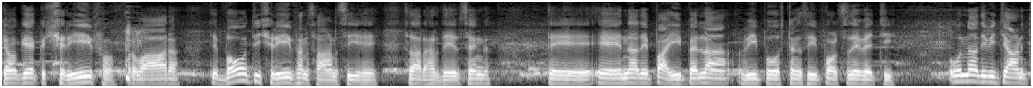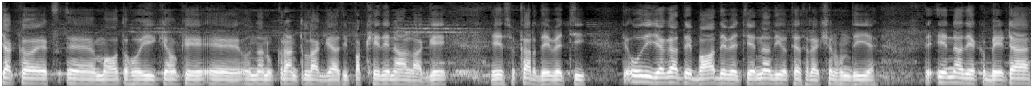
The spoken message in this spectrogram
ਕਿਉਂਕਿ ਇੱਕ ਸ਼ਰੀਫ ਪਰਿਵਾਰ ਤੇ ਬਹੁਤ ਹੀ ਸ਼ਰੀਫ ਇਨਸਾਨ ਸੀ ਇਹ ਸਰ ਹਰਦੇਵ ਸਿੰਘ। ਤੇ ਇਹ ਇਹਨਾਂ ਦੇ ਭਾਈ ਪਹਿਲਾਂ ਵੀ ਪੋਸਟਿੰਗ ਸੀ ਪੁਲਿਸ ਦੇ ਵਿੱਚ ਹੀ। ਉਹਨਾਂ ਦੀ ਵੀ ਚਾਣ ਚੱਕ ਮੌਤ ਹੋਈ ਕਿਉਂਕਿ ਇਹ ਉਹਨਾਂ ਨੂੰ ਕਰੰਟ ਲੱਗ ਗਿਆ ਸੀ, ਪੱਖੇ ਦੇ ਨਾਲ ਲੱਗ ਗਏ ਇਸ ਘਰ ਦੇ ਵਿੱਚ ਹੀ। ਤੇ ਉਹਦੀ ਜਗ੍ਹਾ ਤੇ ਬਾਅਦ ਦੇ ਵਿੱਚ ਇਹਨਾਂ ਦੀ ਉੱਥੇ ਸਿਲੈਕਸ਼ਨ ਹੁੰਦੀ ਹੈ। ਤੇ ਇਹਨਾਂ ਦੇ ਇੱਕ ਬੇਟਾ ਹੈ,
